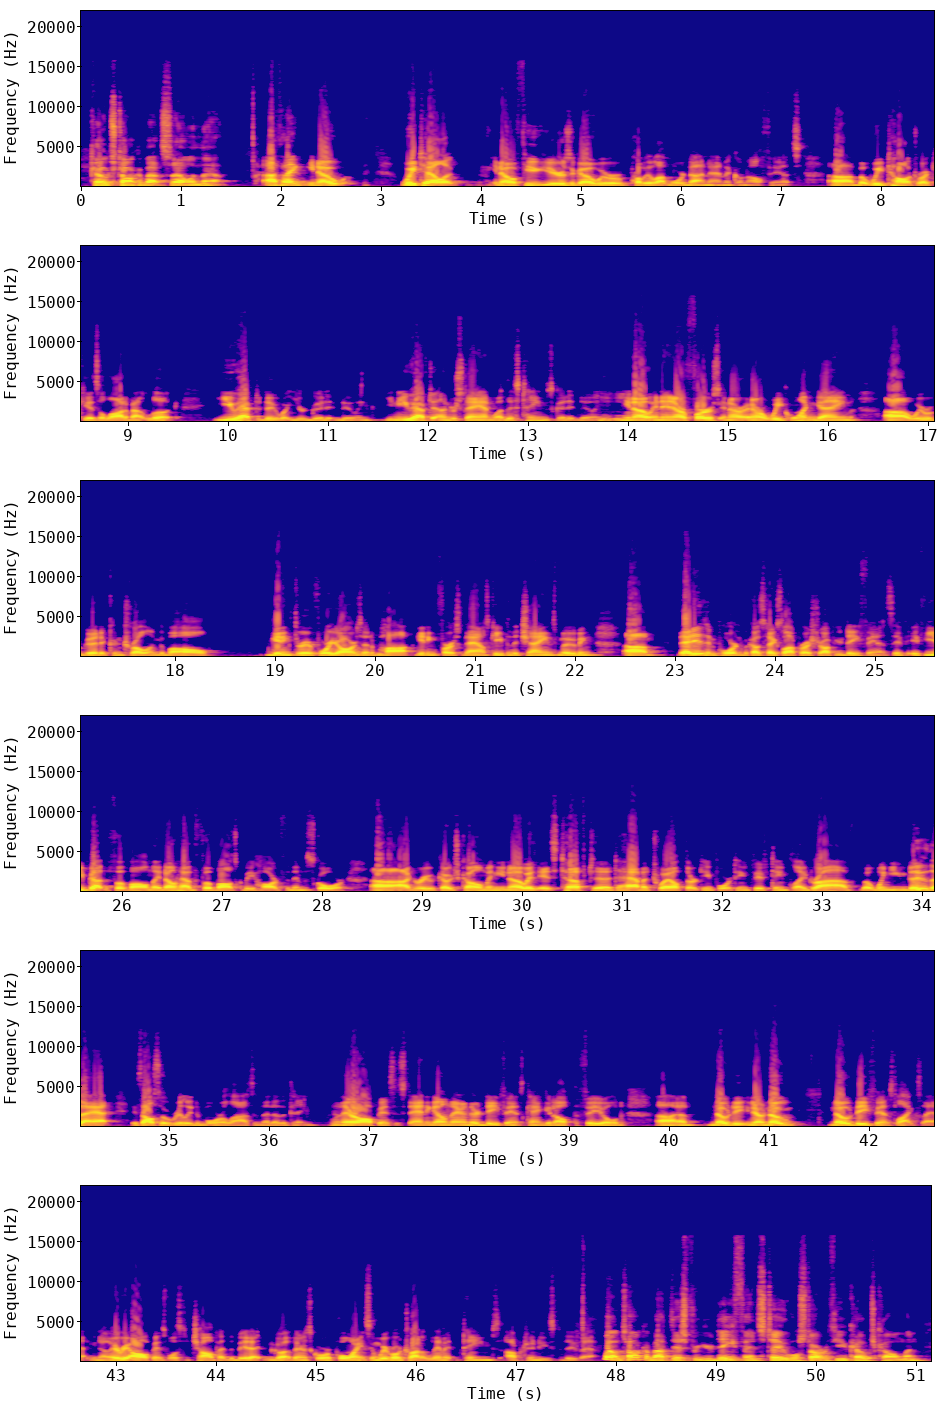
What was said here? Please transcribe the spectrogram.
Coach, talk about selling that. I think, you know, we tell it, you know, a few years ago, we were probably a lot more dynamic on offense. Uh, but we talked to our kids a lot about look, you have to do what you're good at doing. You, you have to understand what this team's good at doing. You know, and in our first, in our, in our week one game, uh, we were good at controlling the ball, getting three or four yards at a pop, getting first downs, keeping the chains moving. Um, that is important because it takes a lot of pressure off your defense. If, if you've got the football and they don't have the football, it's going to be hard for them to score. Uh, I agree with Coach Coleman. You know, it, it's tough to, to have a 12, 13, 14, 15 play drive, but when you do that, it's also really demoralizing that other team. When their offense is standing on there and their defense can't get off the field, uh, no, de- you know, no no defense likes that. You know, every offense wants to chomp at the bit and go out there and score points, and we're going to try to limit teams' opportunities to do that. Well, talk about this for your defense too. We'll start with you, Coach Coleman.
